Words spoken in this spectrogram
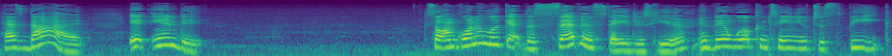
has died. It ended. So I'm going to look at the seven stages here and then we'll continue to speak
